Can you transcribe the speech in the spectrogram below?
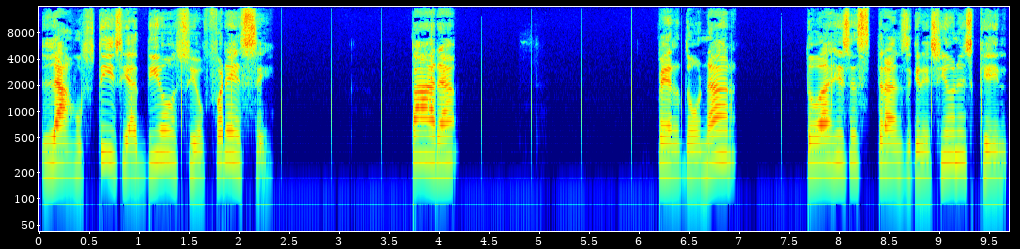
la justicia, Dios se ofrece para perdonar todas esas transgresiones que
